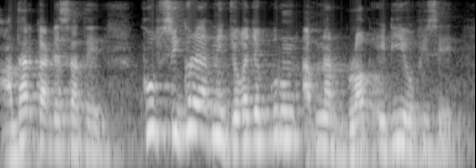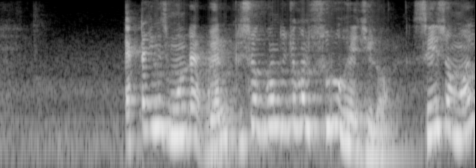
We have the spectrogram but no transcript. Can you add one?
আধার কার্ডের সাথে, খুব শীঘ্রই আপনি যোগাযোগ করুন আপনার ব্লক এডিএ অফিসে। একটা জিনিস মনে রাখবেন, কৃষক বন্ধু যখন শুরু হয়েছিল, সেই সময়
